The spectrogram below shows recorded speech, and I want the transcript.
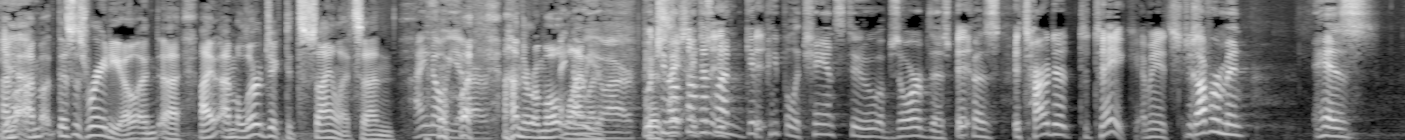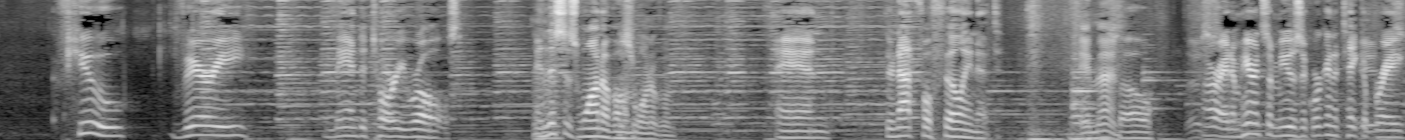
Yeah. I'm, I'm, this is radio, and uh, I, I'm allergic to silence on. I know you are. on the remote line. I know line. you when- are. But you know I, I something? just want to give it- people a chance to absorb this It- because it's hard to, to take. I mean, it's just government has few very mandatory roles, and this is one of them. this is one of them. and they're not fulfilling it. Amen. So, all right, I'm hearing some music. We're going to take a break.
